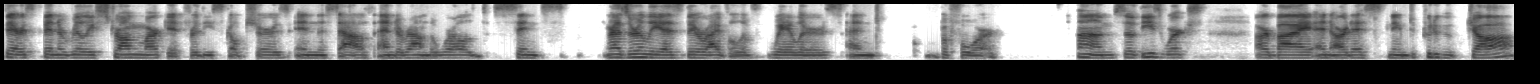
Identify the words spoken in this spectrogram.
there's been a really strong market for these sculptures in the South and around the world since as early as the arrival of whalers and before. Um, so these works are by an artist named Pootoogook Jaw,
